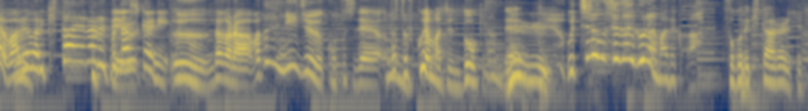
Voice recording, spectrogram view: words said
で我々鍛えられている。確かに。うん、だから私20今年で私と福山潤同期なんで、うんうん。うちらの世代ぐらいまでかな。そこで鍛えられてる、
